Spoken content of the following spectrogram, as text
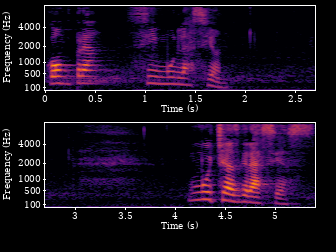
compra simulación. Muchas gracias.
